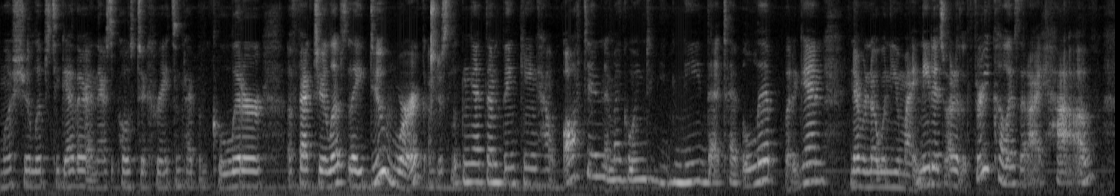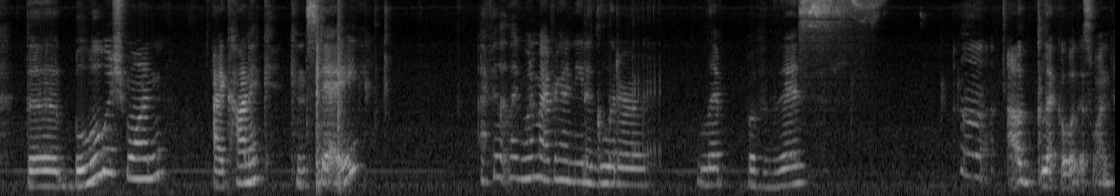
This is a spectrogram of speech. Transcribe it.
mush your lips together and they're supposed to create some type of glitter effect to your lips. They do work. I'm just looking at them thinking how often am I going to need that type of lip? But again, never know when you might need it. So out of the three colors that I have, the bluish one, Iconic, can stay. I feel like, when am I ever going to need a glitter lip of this? Uh, I'll let go of this one.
